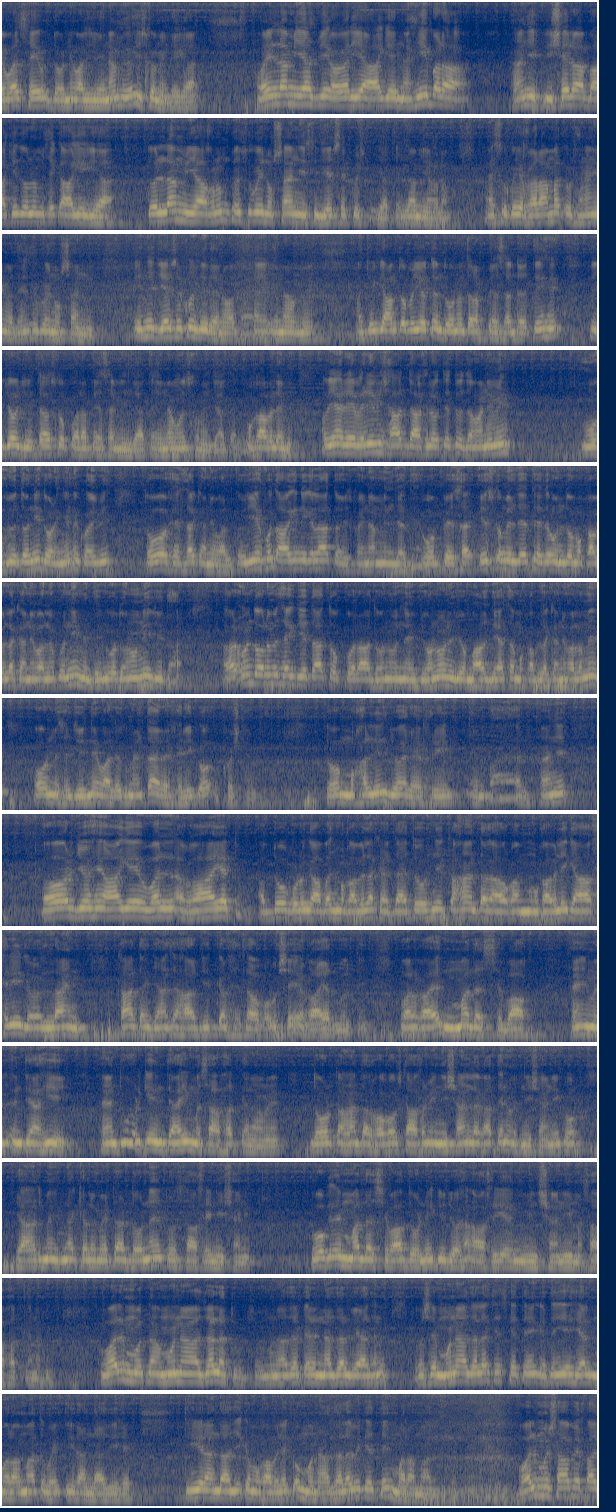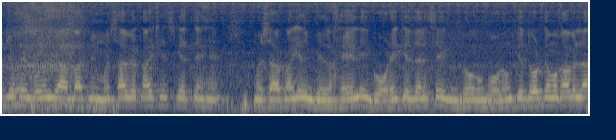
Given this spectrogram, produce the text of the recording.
عوض ہے، دوڑنے والی جو انعام ہے، اس کو ملے گا۔ وہ علم یس بھی اگر یہ آگے نہیں بڑھا ہاں جی پیچھے رہا، باقی دونوں میں سے آگے گیا، تو لم یا غرم تو اس کو کوئی نقصان نہیں، اس کی جیب سے کچھ نہیں جاتے لم یا غرم اس کو کوئی غرامت اٹھانا نہیں ہوتا اس کو کوئی نقصان نہیں۔ اس لیے جیب سے کچھ نہیں دینا ہوتا ہے انعام میں۔ چونکہ عام طور پر یہ ہوتے ہیں، دونوں طرف پیسہ دیتے ہیں کہ جو جیتا ہے اس کو پورا پیسہ مل جاتا ہے، انعام اس کو مل جاتا ہے مقابلے میں۔ اب یہاں ریوری بھی ساتھ داخل ہوتے تو زمانے میں منہ میں تو نہیں دوڑیں گے نا کوئی بھی، تو وہ فیصلہ کرنے والا تو یہ خود آگے نکلا تو اس کو انعام مل جاتے ہیں وہ پیسہ اس کو مل جاتے تو ان دو مقابلہ کرنے والوں کو نہیں ملتے وہ دونوں نہیں جیتا۔ اگر ان دونوں میں سے ایک جیتا تو پورا دونوں نے دونوں نے جو مال دیا تھا مقابلہ کرنے والوں میں، اور ان میں سے جیتنے والے کو ملتا ہے، ریفری کو خوش نہیں ملتا۔ تو مخلل جو ہے، ریفری، امپائر ہاں جی۔ اور جو ہے آگے ولغایت اب دو گڑوں کا آپس مقابلہ کرتا ہے، تو اس نے کہاں تک مقابلے کے آخری لائن، کہاں تک جہاں سے ہار جیت کا فیصلہ ہوگا، اسے غایت بولتے ہیں۔ والغایت مد سباق، ہیں، انتہائی ہیں۔ دوڑ کی انتہائی مسافت کا نام ہے۔ دوڑ کہاں تک ہوگا؟ اس کا آخر میں نشان لگاتے ہیں۔ نا اس نشانی کو یہاں سے میں اتنا کلو میٹر دوڑنا ہے تو اس کا آخری نشانی۔ وہ کہتے ہیں مد سباق دوڑنے کی جو ہے آخری نشانی مسافت کا نام ہے۔ ولمت منازلت مناظر پہلے نزل بھی آتا ہے نا تو اسے منازلہ کس کہتے ہیں؟ کہتے ہیں یہ حل مرامات وہی تیر اندازی ہے۔ تیر اندازی کے مقابلے کو منازلہ بھی کہتے ہیں، مرامات بھی کہتے ہیں۔ والمسابقہ جو ہے گڑوں کے آباد میں مسابقہ کس کہتے ہیں؟ مسابقہ کے بالخیل گھوڑے کے ذریعے سے دو گھوڑوں کے دوڑ کا مقابلہ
